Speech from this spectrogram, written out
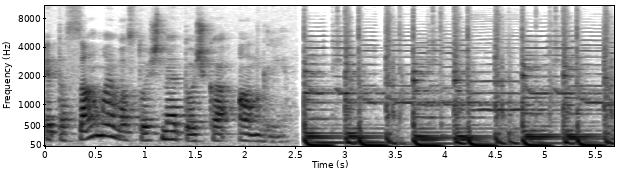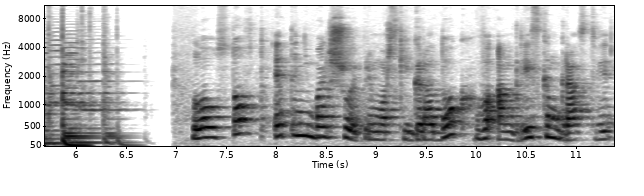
Это самая восточная точка Англии. Лоустофт – это небольшой приморский городок в английском графстве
